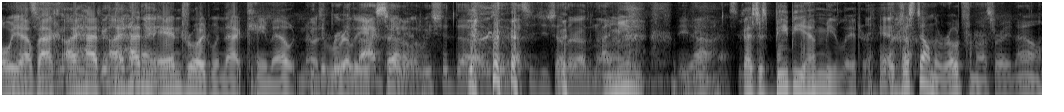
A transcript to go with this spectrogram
Oh yeah. Back I had I had an. Android when that came out, and I was really excited. We should, uh, we should message each other on. Uh, I mean, BBM yeah, Messenger. Guys, just BBM me later. they're just down the road from us right now.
